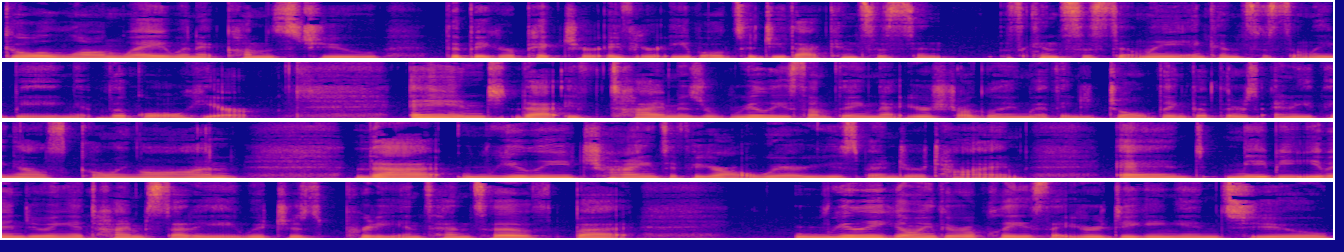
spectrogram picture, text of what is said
go a long way when it comes to the bigger picture if you're able to do that consistent consistently and consistently being the goal here. And that if time is really something that you're struggling with and you don't think that there's anything else going on, that really trying to figure out where you spend your time and maybe even doing a time study, which is pretty intensive, but really going through a place that you're digging into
